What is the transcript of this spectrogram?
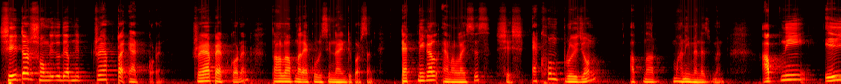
সেইটার সঙ্গে যদি আপনি ট্র্যাপটা অ্যাড করেন ট্র্যাপ অ্যাড করেন, তাহলে আপনার accuracy ninety percent technical analysis শেষ। এখন প্রয়োজন আপনার মানি ম্যানেজমেন্ট আপনি এই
